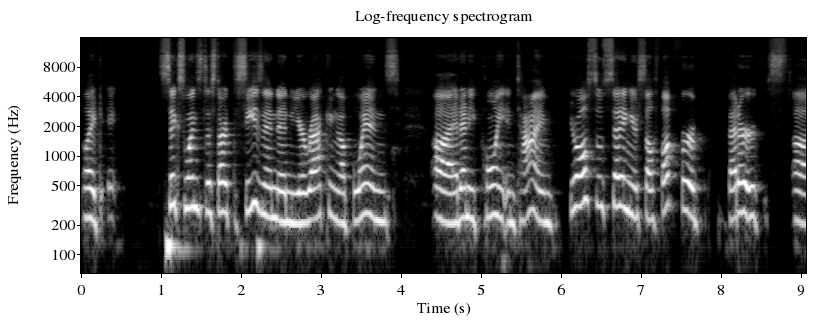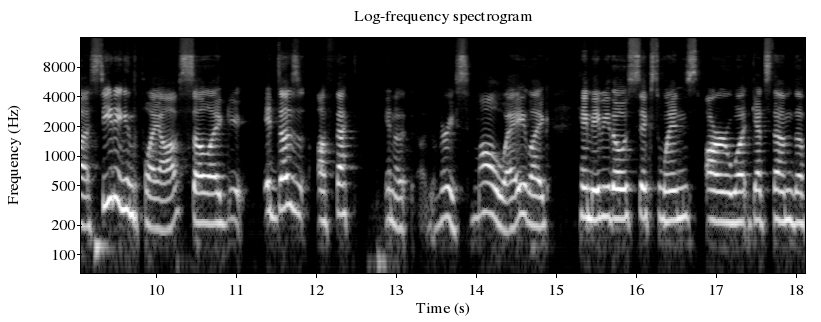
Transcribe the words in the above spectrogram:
like six wins to start the season, and you're racking up wins uh, at any point in time, you're also setting yourself up for better uh, seating in the playoffs. So like it, it does affect in a, a, very small way. Like, hey, maybe those six wins are what gets them the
